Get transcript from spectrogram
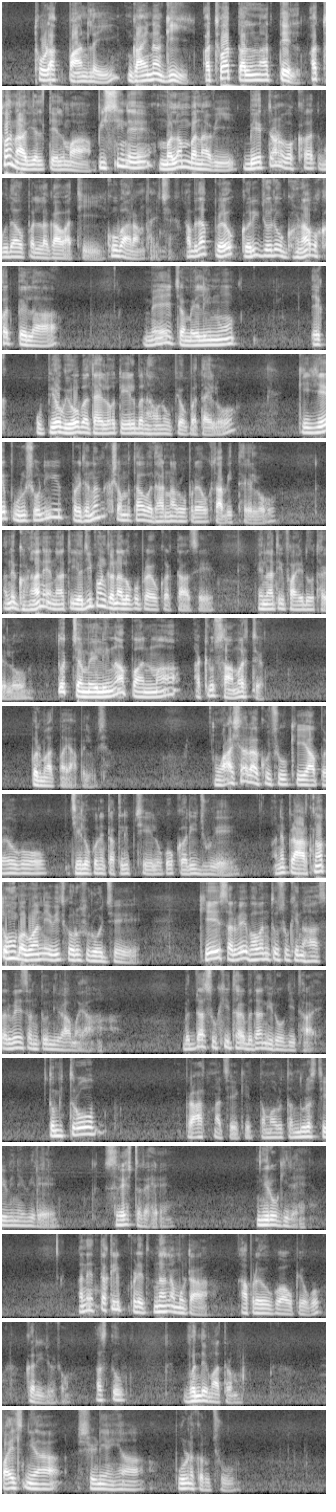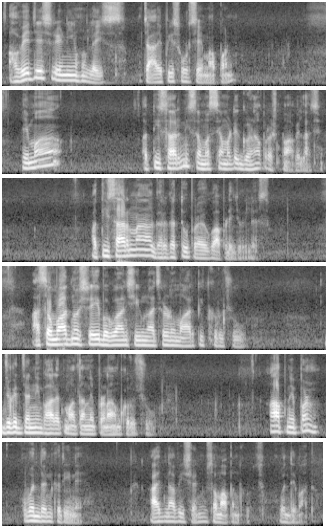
થોડાક પાન લઈ, ગાયના ઘી અથવા તલના તેલ અથવા નારિયેલ તેલમાં પીસીને મલમ બનાવી બે ત્રણ વખત ગુદા ઉપર લગાવવાથી ખૂબ આરામ થાય છે. આ બધા પ્રયોગ કરી જોજો. ઘણા વખત પહેલાં મેં ચમેલીનું એક ઉપયોગ, એવો બતાવેલો, તેલ બનાવવાનો ઉપયોગ બતાવેલો કે જે પુરુષોની પ્રજનન ક્ષમતા વધારનારો પ્રયોગ સાબિત થયેલો અને ઘણાને એનાથી હજી પણ ઘણા લોકો પ્રયોગ કરતા હશે. એનાથી ફાયદો થયેલો. તો ચમેલીના પાનમાં આટલું સામર્થ્ય પરમાત્માએ આપેલું છે. હું આશા રાખું છું કે આ પ્રયોગો જે લોકોને તકલીફ છે એ લોકો કરી જુએ. અને પ્રાર્થના તો હું ભગવાનને એવી જ કરું છું રોજે કે સર્વે ભવંતુ સુખિનઃ, સર્વે સંતુ નિરામયા. બધા સુખી થાય, બધા નિરોગી થાય. તો મિત્રો પ્રાર્થના છે કે તમારું તંદુરસ્તી એવી ને એવી રહે, શ્રેષ્ઠ રહે, નિરોગી રહે. અને તકલીફ પડે તો નાના મોટા આ પ્રયોગો, આ ઉપયોગો કરી જોજો. અસ્તુ, વંદે માતરમ. પાઇલ્સની આ શ્રેણી અહીંયા પૂર્ણ કરું છું. હવે જે શ્રેણી હું લઈશ, ચાર એપિસોડ છે એમાં પણ, એમાં અતિસારની સમસ્યા માટે ઘણા પ્રશ્નો આવેલા છે. અતિસારના ઘરગથ્થુ પ્રયોગો આપણે જોઈ લઈશું. આ સંવાદનો શ્રેય ભગવાન શિવના ચરણોમાં અર્પિત કરું છું. જગતજનની ભારત માતાને પ્રણામ કરું છું. આપને પણ વંદન કરીને આજના વિષયનું સમાપન કરું છું. વંદે માતા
